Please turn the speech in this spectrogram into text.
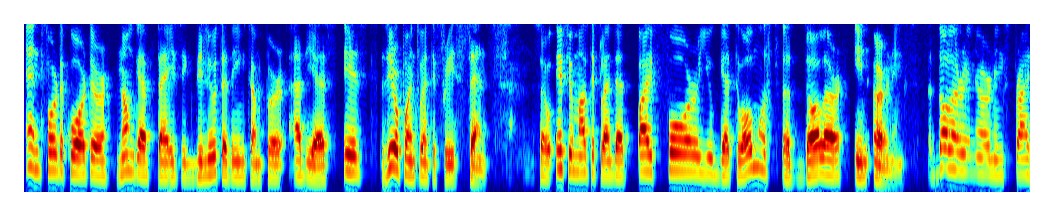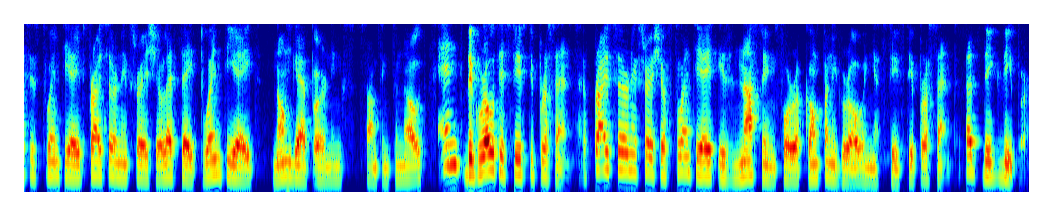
And for the quarter, non-GAAP basic diluted income per ADS is 0.23 cents. So if you multiply that by 4, you get to almost a dollar in earnings. A dollar in earnings, price is 28, price earnings ratio, let's say 28, non-GAAP earnings, something to note, and the growth is 50%. A price earnings ratio of 28 is nothing for a company growing at 50%. Let's dig deeper.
